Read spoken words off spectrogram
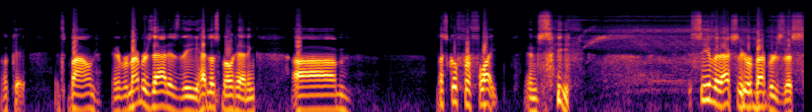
Okay, it's bound, and it remembers that as the headless mode heading. Um, let's go for a flight and see see if it actually remembers this.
